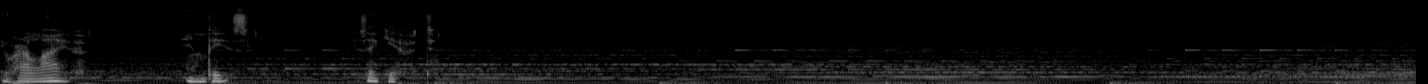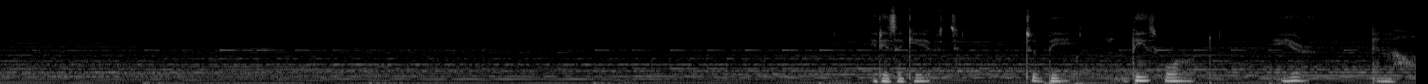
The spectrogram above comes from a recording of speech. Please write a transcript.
You are alive, and this is a gift. It is a gift to be in this world here and now.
